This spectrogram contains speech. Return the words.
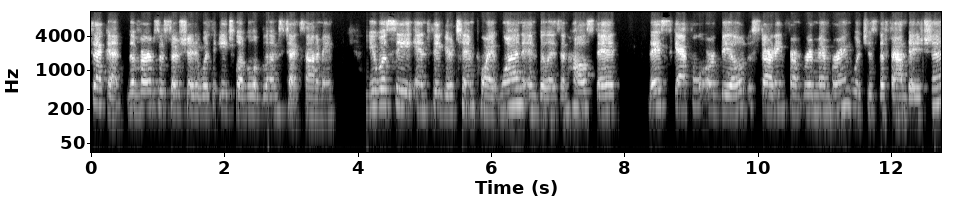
Second, the verbs associated with each level of Bloom's taxonomy. You will see in figure 10.1 in Billings and Halstead, they scaffold or build starting from remembering, which is the foundation,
